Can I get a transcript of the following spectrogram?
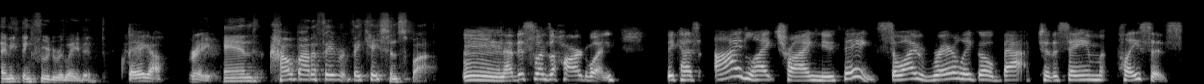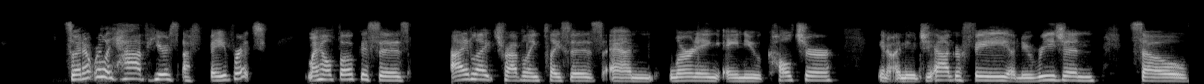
anything food related. There you go. Great. And how about a favorite vacation spot? Mm, now, this one's a hard one because I like trying new things. So I rarely go back to the same places. So I don't really have, here's a favorite. My whole focus is I like traveling places and learning a new culture, you know, a new geography, a new region. So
